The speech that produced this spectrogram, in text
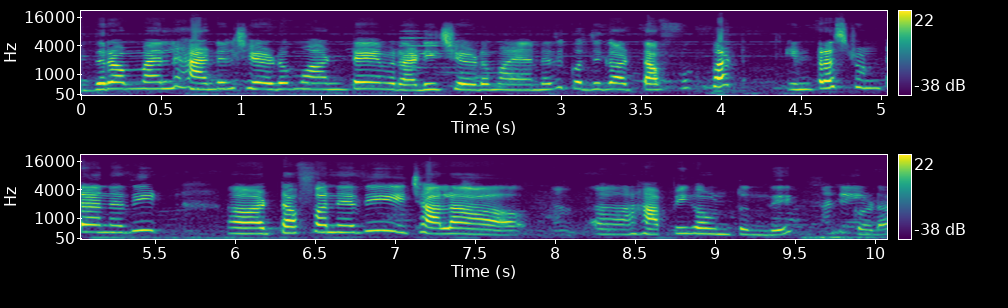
ఇద్దరు అమ్మాయిల్ని హ్యాండిల్ చేయడం అంటే రెడీ చేయడం అనేది కొద్దిగా టఫ్ బట్ ఇంట్రెస్ట్ ఉంటే అనేది టఫ్ అనేది చాలా హ్యాపీగా ఉంటుంది కూడా.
